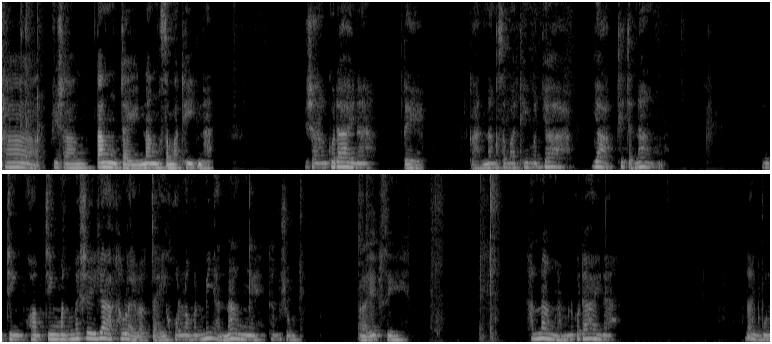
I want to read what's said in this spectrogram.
ถ้าพี่ช้างตั้งใจนั่งสมาธินะ พี่ช้างก็ได้นะ แต่การนั่งสมาธิมันยาก ยากที่จะนั่ง จริงๆ ความจริงมันไม่ใช่ยากเท่าไหร่หรอกใจคนเรามันไม่อยากนั่งไงท่านผู้ชมอ่าเอฟซีถ้านั่งนะมันก็ได้นะ ได้บุญ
